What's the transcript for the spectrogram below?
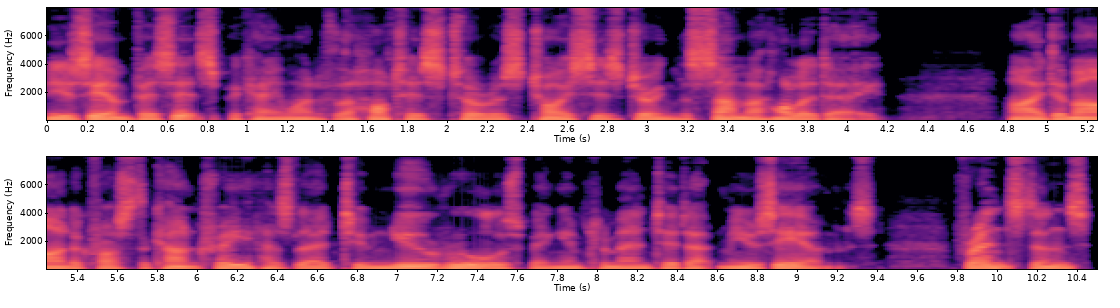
Museum visits became one of the hottest tourist choices during the summer holiday. High demand across the country has led to new rules being implemented at museums. For instance,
